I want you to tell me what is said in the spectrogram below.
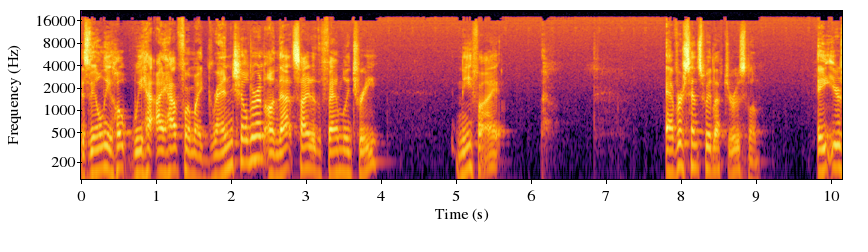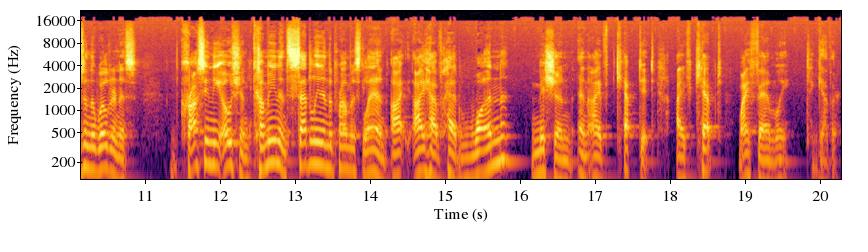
It's the only hope we ha- I have for my grandchildren on that side of the family tree. Nephi, ever since we left Jerusalem, eight years in the wilderness, crossing the ocean, coming and settling in the promised land, I, I have had one mission and I've kept it. I've kept my family together.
